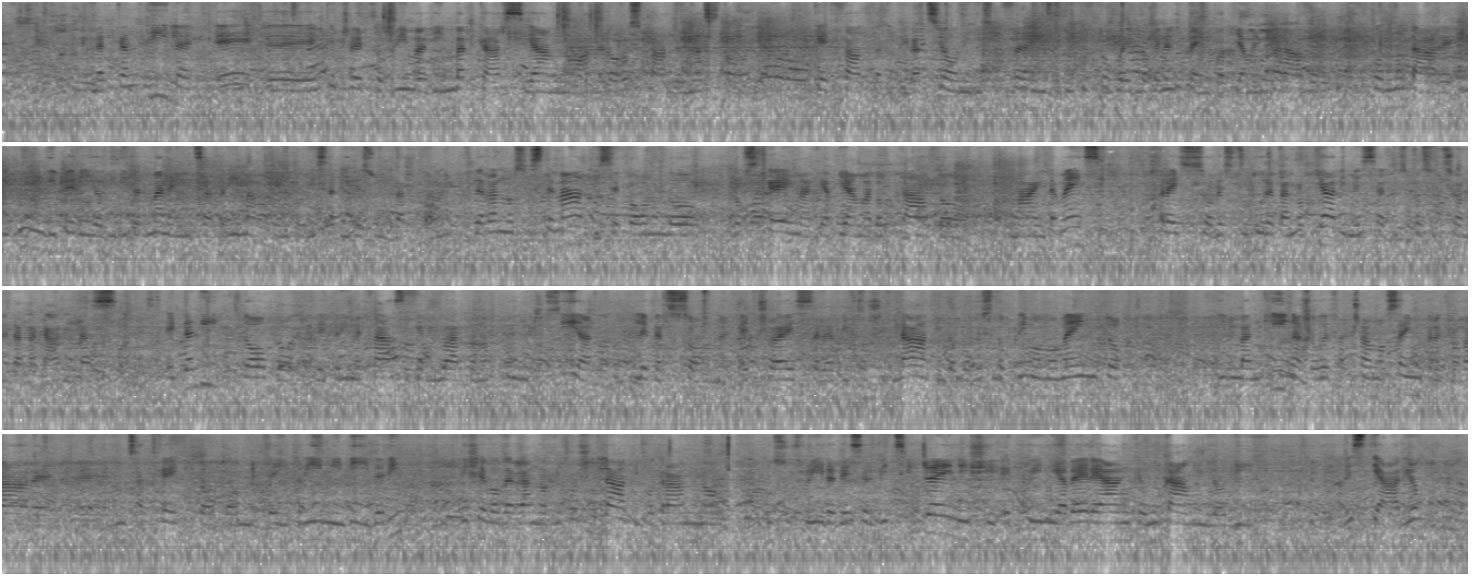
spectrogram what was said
mercantile e eh, che certo prima di imbarcarsi hanno alle loro spalle una storia che è fatta di privazioni, di sofferenze, di tutto quello che nel tempo abbiamo imparato a connotare i lunghi periodi di permanenza prima appunto di salire sul barcone. Verranno sistemati secondo lo schema che abbiamo adottato ormai da mesi presso le strutture parrocchiali messe a disposizione dalla Caritas. E da lì dopo le prime fasi che riguardano appunto sia le persone e cioè essere rifocillati dopo questo primo momento in banchina dove facciamo sempre trovare eh, un sacchetto con dei primi viveri, dicevo verranno rifocillati, potranno dei servizi igienici e quindi avere anche un cambio di vestiario,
